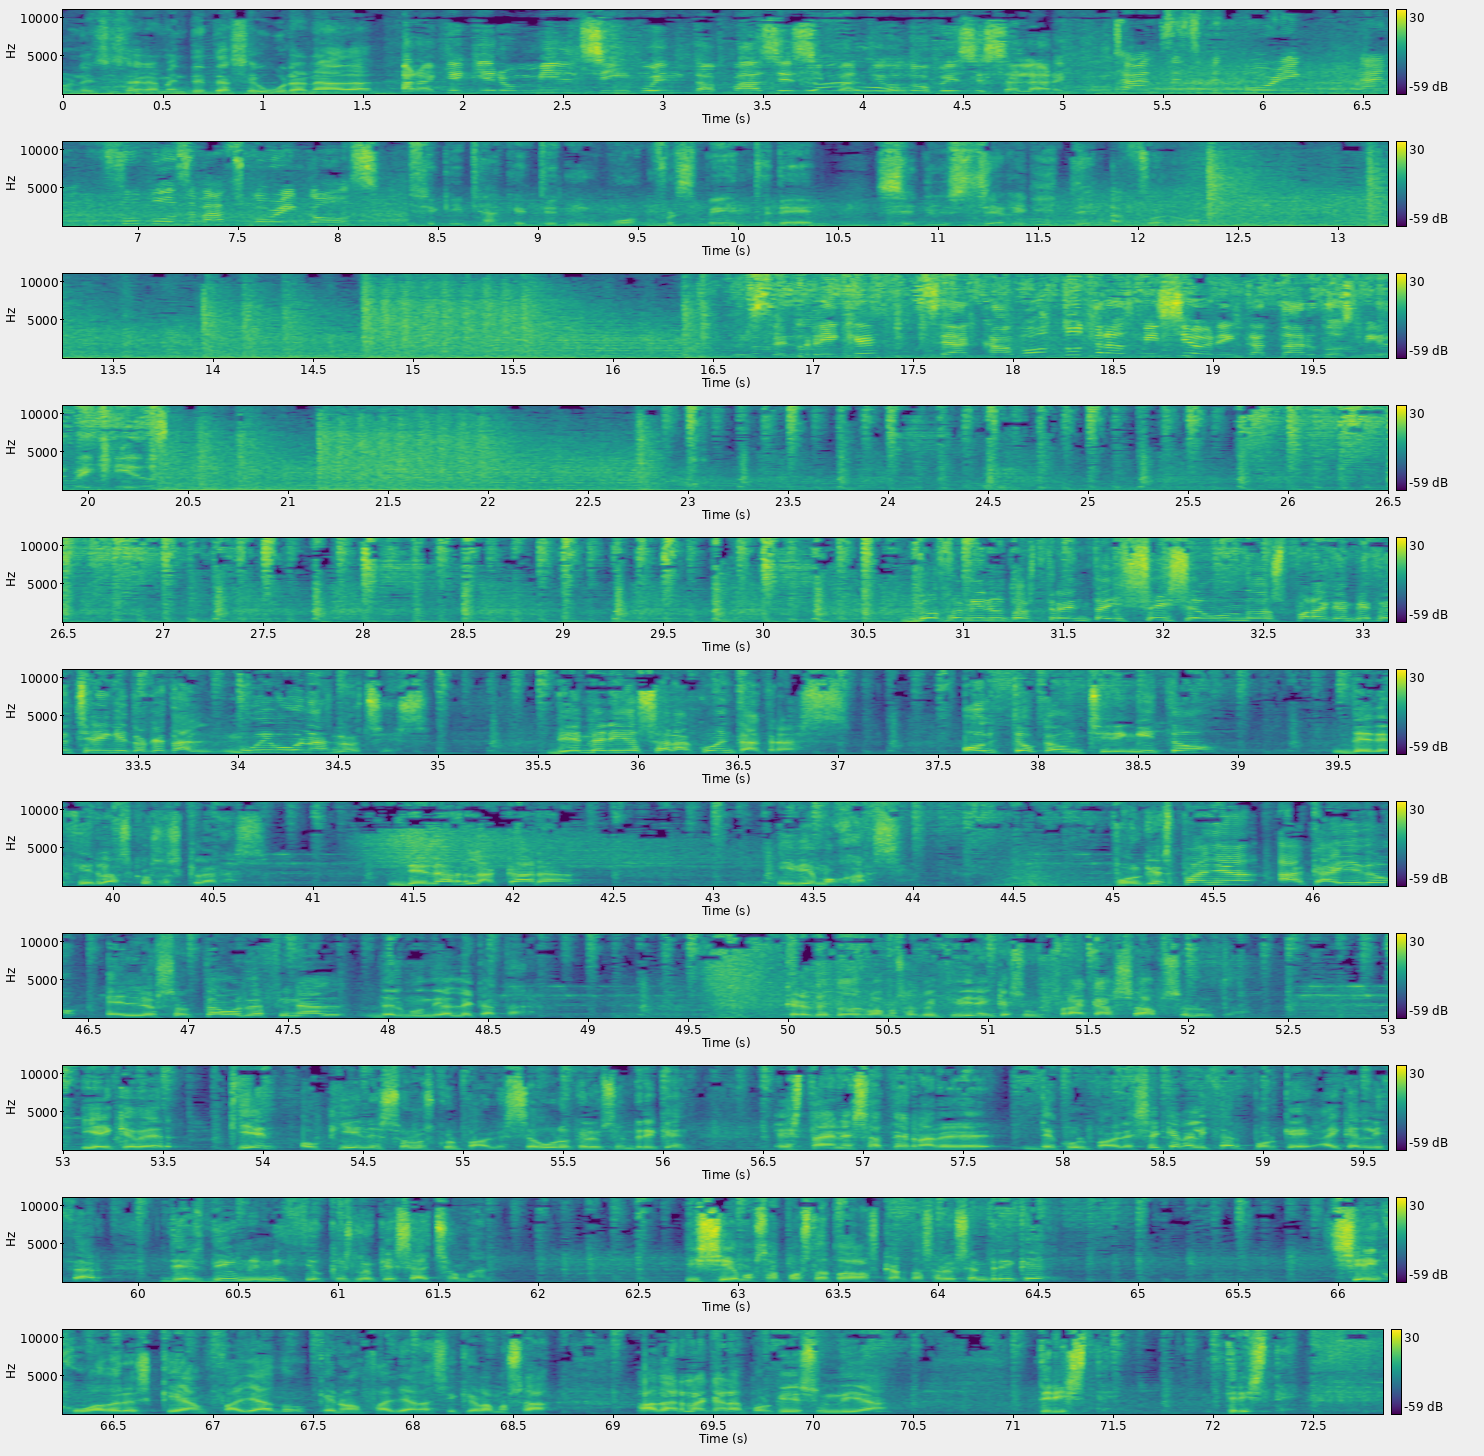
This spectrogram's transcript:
no necesariamente te asegura nada. ¿Para qué quiero 1050 pases y pateo dos veces al arco? Times it's a bit boring, and football is about scoring goals. Tiki Taka didn't work for Spain today. C'est d'une stérilité affolante. Luis Enrique, se acabó tu transmisión en Qatar 2022. 12 minutos 36 segundos para que empiece el chiringuito. ¿Qué tal? Muy buenas noches. Bienvenidos a la cuenta atrás. Hoy toca un chiringuito de decir las cosas claras, de dar la cara y de mojarse. Porque España ha caído en los octavos de final del Mundial de Qatar. Creo que todos vamos a coincidir en que es un fracaso absoluto. Y hay que ver quién o quiénes son los culpables. Seguro que Luis Enrique está en esa terna de, culpables. Hay que analizar por qué. Hay que analizar desde un inicio qué es lo que se ha hecho mal. Y si hemos apostado todas las cartas a Luis Enrique, si hay jugadores que han fallado, que no han fallado, así que vamos a, a dar la cara porque hoy es un día triste, triste.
